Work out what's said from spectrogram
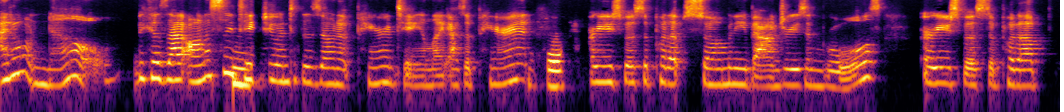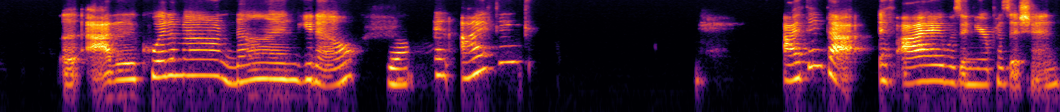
I don't know because that honestly mm. takes you into the zone of parenting. And like, as a parent, sure. are you supposed to put up so many boundaries and rules? Or are you supposed to put up an adequate amount, none, you know? Yeah. And I think, I think that if I was in your position,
